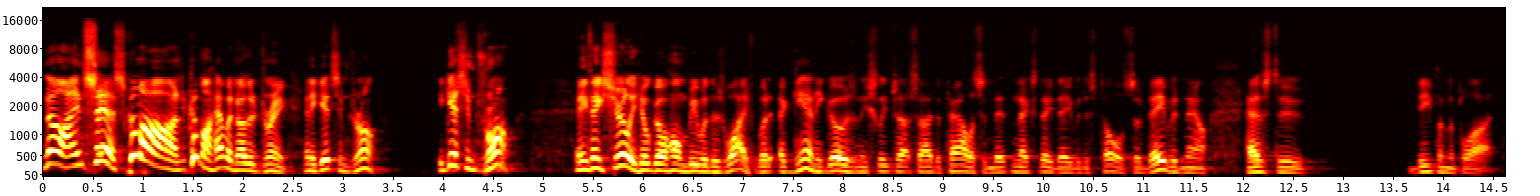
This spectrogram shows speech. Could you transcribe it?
No, I insist. Come on, come on, have another drink. And he gets him drunk. He gets him drunk. And he thinks surely he'll go home and be with his wife. But again, he goes and he sleeps outside the palace. And the next day, David is told. So David now has to deepen the plot.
